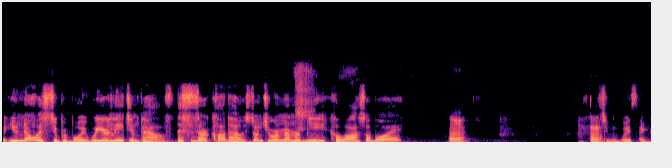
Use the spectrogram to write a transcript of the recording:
But you know us, Superboy. We're your Legion pals. This is our clubhouse. Don't you remember me, Colossal Boy? Huh. Huh. Superboy's like,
